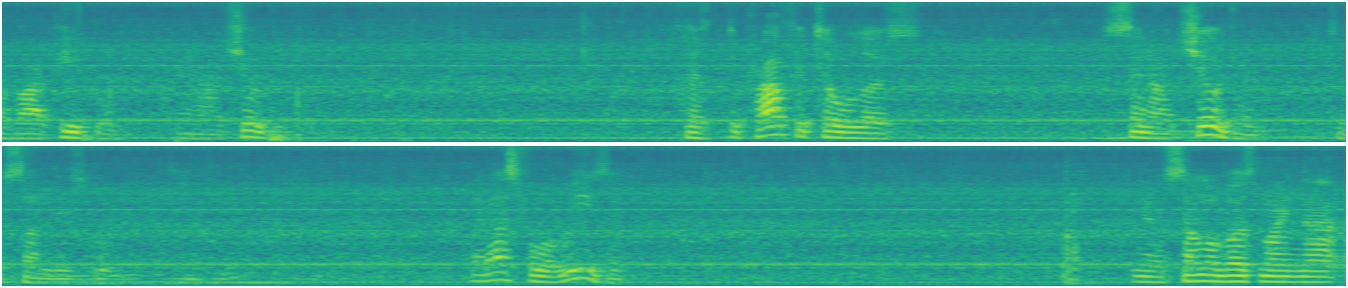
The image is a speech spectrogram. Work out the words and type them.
of our people and our children? Because the Prophet told us send our children to Sunday school. Mm-hmm. And that's for a reason. You know, some of us might not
